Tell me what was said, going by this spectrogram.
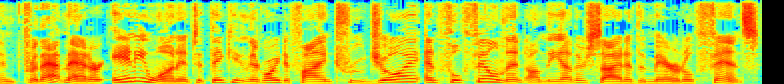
and for that matter, anyone, into thinking they're going to find true joy and fulfillment on the other side of the marital fence.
